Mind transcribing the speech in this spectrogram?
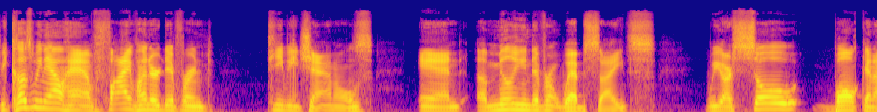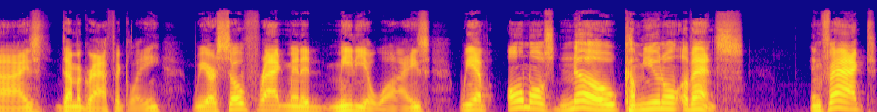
Because we now have 500 different TV channels and a million different websites, we are so balkanized demographically we are so fragmented media wise. We have almost no communal events. In fact,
